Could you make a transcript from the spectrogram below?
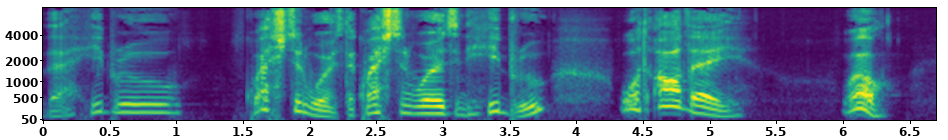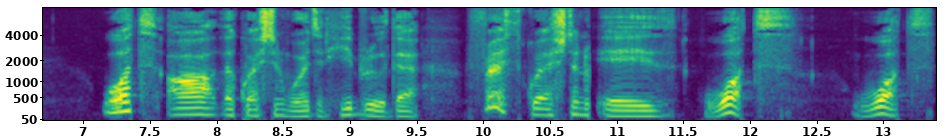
the Hebrew question words. The question words in Hebrew, what are they? Well, what are the question words in Hebrew? The first question is what? What?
